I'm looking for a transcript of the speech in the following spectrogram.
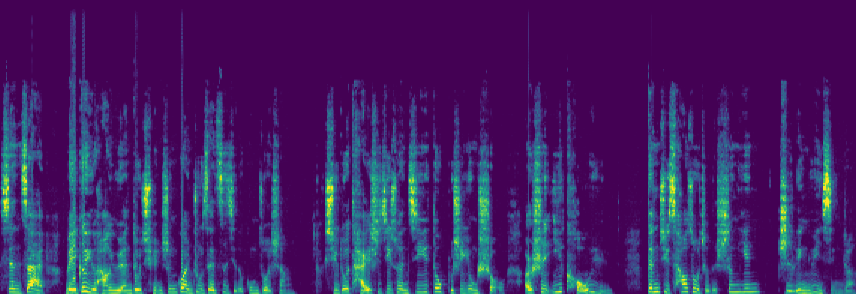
现在每个宇航员都全神贯注在自己的工作上，许多台式计算机都不是用手，而是依口语，根据操作者的声音指令运行着。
